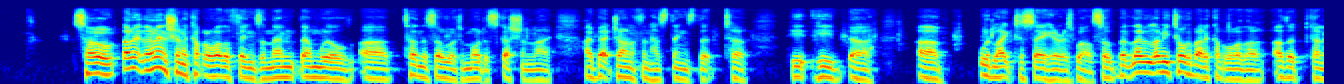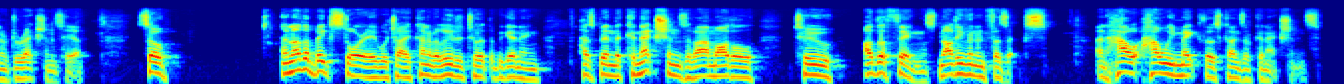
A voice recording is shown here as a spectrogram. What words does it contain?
So let me, let me mention a couple of other things, and then then we'll uh, turn this over to more discussion. I I bet Jonathan has things that uh, he he uh, uh would like to say here as well. So, but let, let me talk about a couple of other, other kind of directions here. So another big story, which I kind of alluded to at the beginning, has been the connections of our model to other things, not even in physics, and how, how we make those kinds of connections.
